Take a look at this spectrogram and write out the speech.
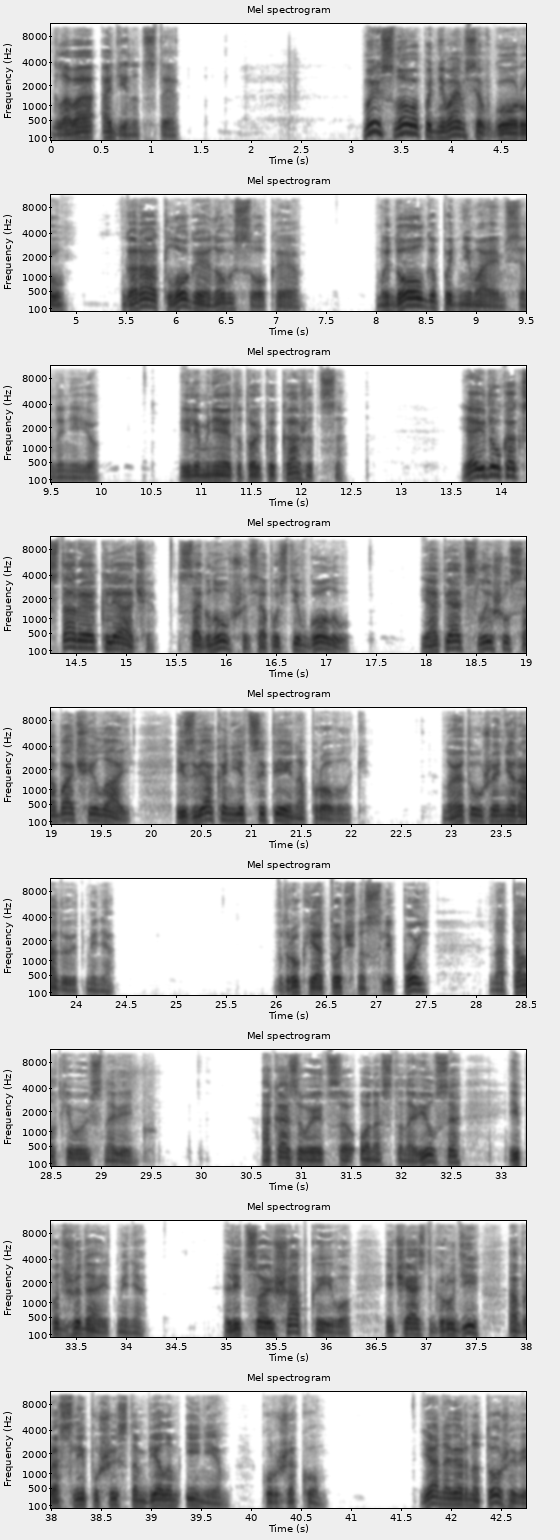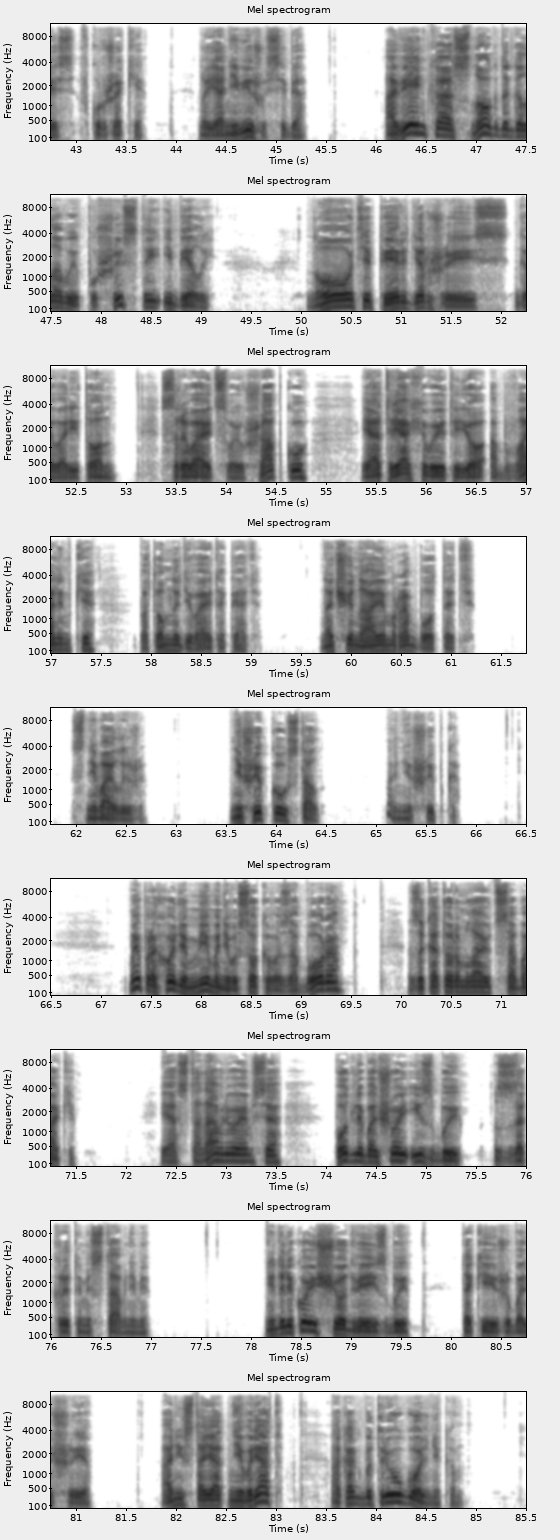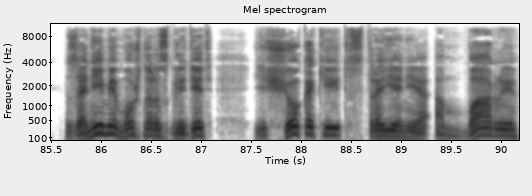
Глава одиннадцатая. Мы снова поднимаемся в гору. Гора отлогая, но высокая. Мы долго поднимаемся на нее. Или мне это только кажется? Я иду, как старая кляча, согнувшись, опустив голову. И опять слышу собачий лай и звяканье цепей на проволоке. Но это уже не радует меня. Вдруг я точно слепой наталкиваюсь на Веньку. Оказывается, он остановился и поджидает меня. Лицо и шапка его, и часть груди обросли пушистым белым инием, куржаком. Я, наверное, тоже весь в куржаке, но я не вижу себя. А Венька с ног до головы пушистый и белый. — Ну, теперь держись, — говорит он, срывает свою шапку и отряхивает ее об валенке, потом надевает опять. Начинаем работать. Снимай лыжи. Не шибко устал? А не шибко. Мы проходим мимо невысокого забора, за которым лают собаки, и останавливаемся подле большой избы с закрытыми ставнями. Недалеко еще две избы, такие же большие. Они стоят не в ряд, а как бы треугольником. За ними можно разглядеть еще какие-то строения, амбары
